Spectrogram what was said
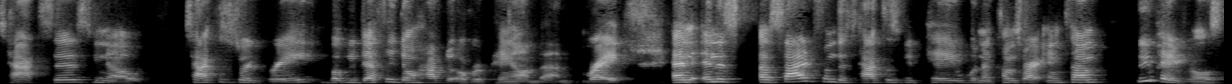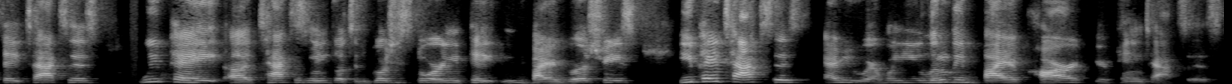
taxes you know taxes are great but we definitely don't have to overpay on them right and and it's aside from the taxes we pay when it comes to our income we pay real estate taxes we pay uh, taxes when you go to the grocery store and you pay you buy your groceries you pay taxes everywhere when you literally buy a car you're paying taxes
